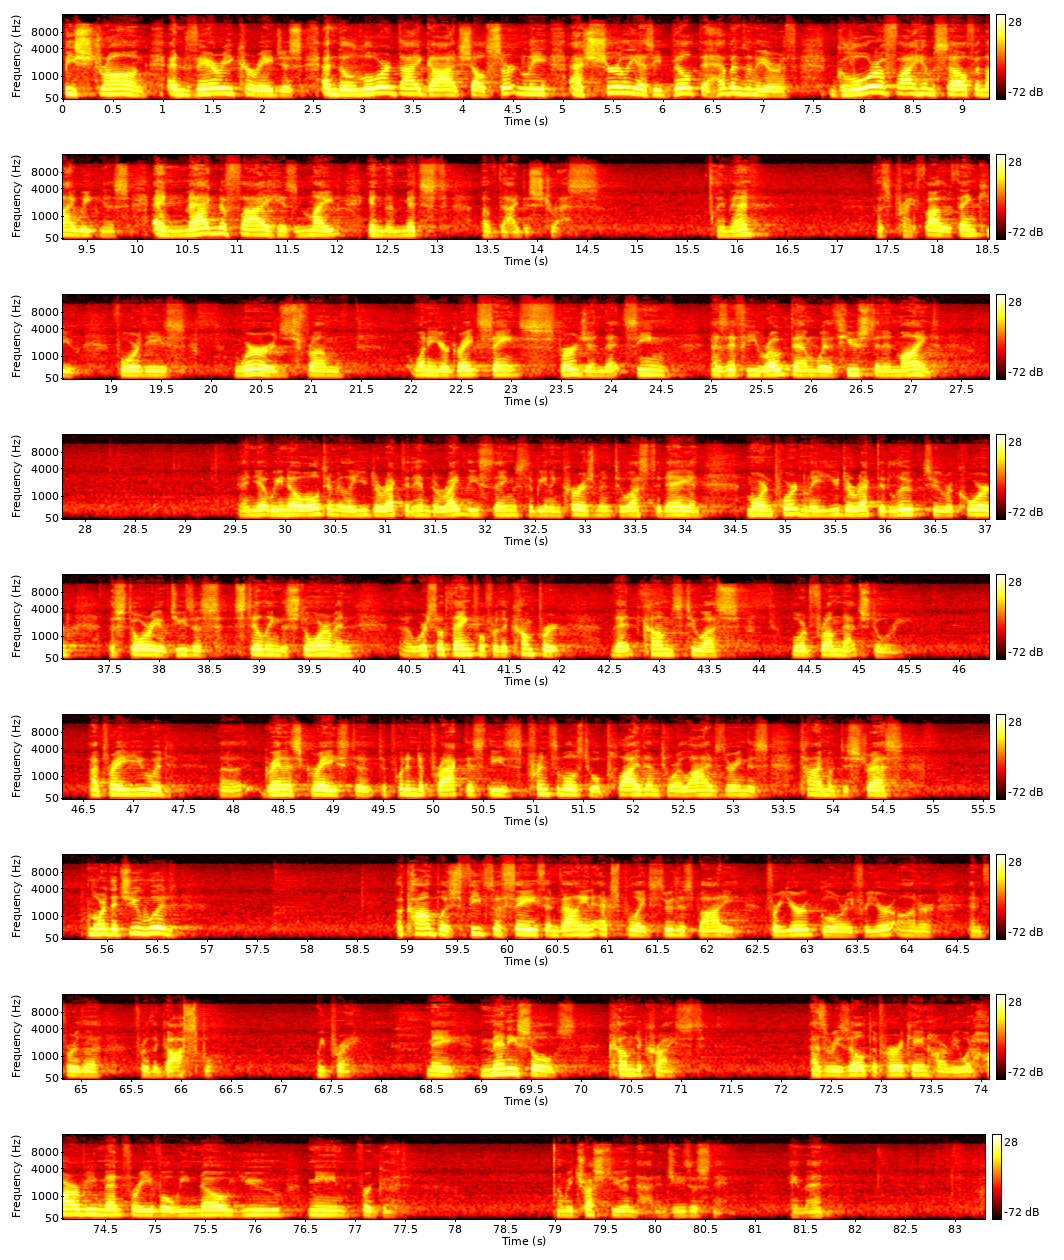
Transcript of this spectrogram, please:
Be strong and very courageous, and the Lord thy God shall certainly, as surely as he built the heavens and the earth, glorify himself in thy weakness and magnify his might in the midst of thy distress. Amen. Let's pray. Father, thank you for these words from one of your great saints, Spurgeon, that seem as if he wrote them with Houston in mind. And yet we know ultimately you directed him to write these things to be an encouragement to us today. And more importantly, you directed Luke to record the story of Jesus stilling the storm. And uh, we're so thankful for the comfort that comes to us, Lord, from that story. I pray you would uh, grant us grace to, to put into practice these principles, to apply them to our lives during this time of distress. Lord, that you would accomplish feats of faith and valiant exploits through this body for your glory, for your honor, and for the, for the gospel. We pray. May many souls come to Christ as a result of Hurricane Harvey. What Harvey meant for evil, we know you mean for good. And we trust you in that. In Jesus' name, amen.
